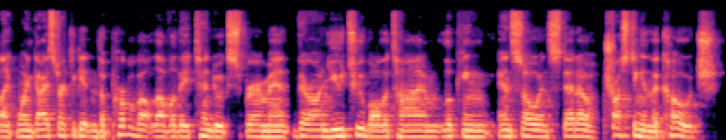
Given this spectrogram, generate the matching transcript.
like when guys start to get in the purple belt level, they tend to experiment. They're on YouTube all the time looking. And so instead of trusting in the coach,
